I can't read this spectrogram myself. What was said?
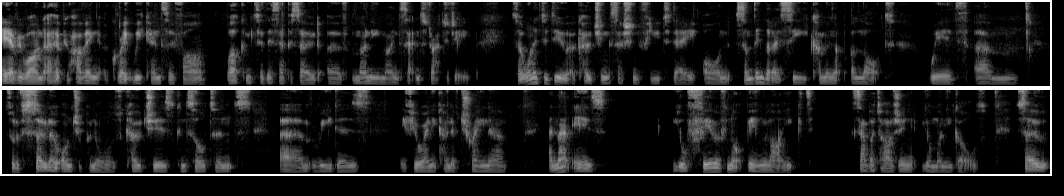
Hey everyone, I hope you're having a great weekend so far. Welcome to this episode of Money, Mindset and Strategy. So I wanted to do a coaching session for you today on something that I see coming up a lot with um, sort of solo entrepreneurs, coaches, consultants, um, readers, if you're any kind of trainer, and that is your fear of not being liked sabotaging your money goals. So,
